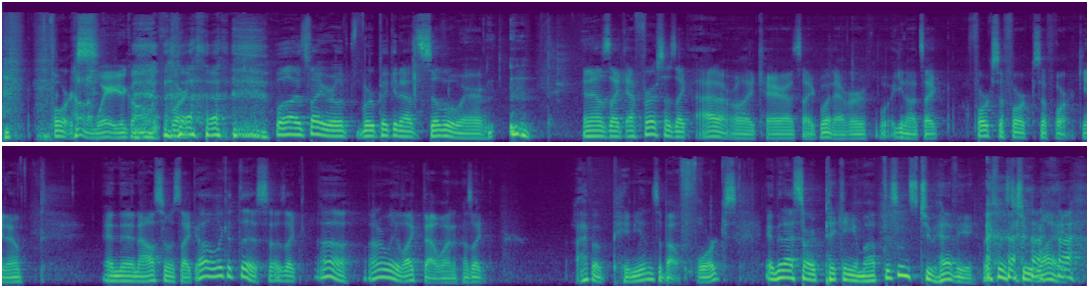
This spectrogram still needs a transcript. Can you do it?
forks. I don't know where you're going with forks. Well, it's funny. We're, we're picking out silverware. and I was like, at first, I was like, I don't really care. It's like, whatever. You know, it's like, fork's a fork's a fork, you know? And then Allison was like, oh, look at this. I was like, oh, I don't really like that one. I was like, I have opinions about forks. And then I started picking them up. This one's too heavy. This one's too light.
